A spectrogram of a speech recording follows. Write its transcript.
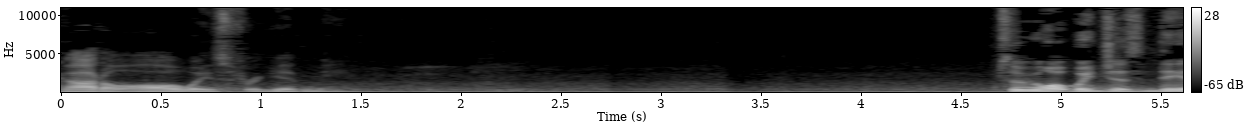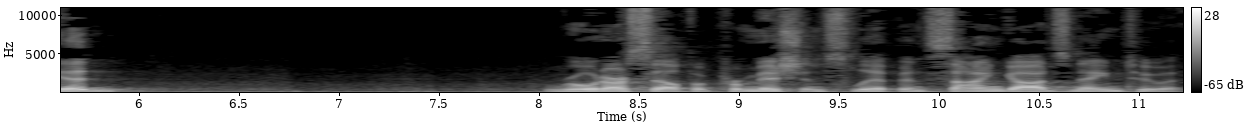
God will always forgive me. So, what we just did, wrote ourselves a permission slip and signed God's name to it.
